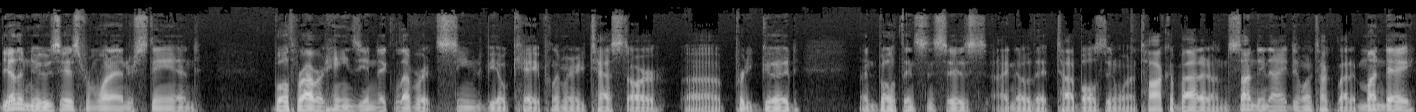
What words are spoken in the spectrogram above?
the other news is, from what I understand, both Robert Hainsey and Nick Leverett seem to be okay. Preliminary tests are uh, pretty good in both instances. I know that Todd Bowles didn't want to talk about it on Sunday night, didn't want to talk about it Monday,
